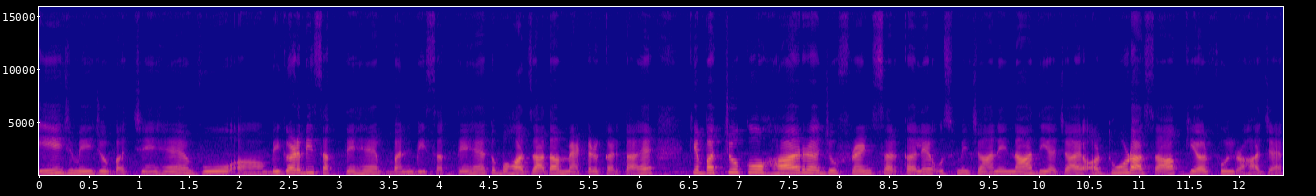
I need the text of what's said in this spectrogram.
एज में जो बच्चे हैं, वो बिगड़ भी सकते हैं, बन भी सकते हैं तो बहुत ज़्यादा मैटर करता है कि बच्चों को हर जो फ्रेंड सर्कल है, उसमें जाने ना दिया जाए और थोड़ा सा केयरफुल रहा जाए।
